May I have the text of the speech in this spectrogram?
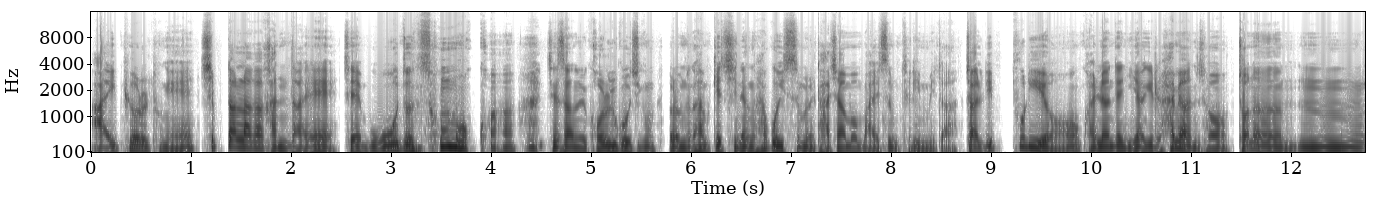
IPO를 통해 10달러가 간다에 제 모든 손목과 재산을 걸고 지금 여러분들과 함께 진행을 하고 있음을 다시 한번 말씀드립니다. 자, 리플 이요. 관련된 이야기를 하면서 저는 음,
